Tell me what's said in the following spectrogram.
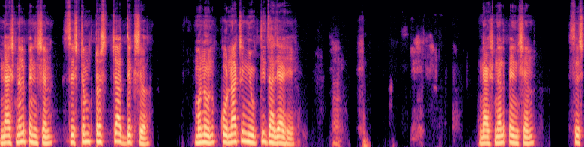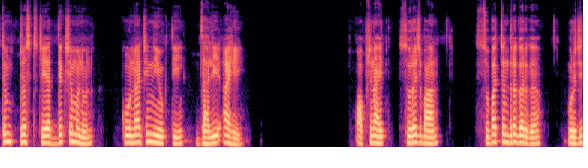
नॅशनल पेन्शन सिस्टम ट्रस्टचे अध्यक्ष म्हणून कोणाची नियुक्ती झाली आहे? नॅशनल पेन्शन सिस्टम ट्रस्टचे अध्यक्ष म्हणून कोणाची नियुक्ती झाली आहे? ऑप्शन आहेत सूरज भान सुभाषचंद्र गर्ग उर्जित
